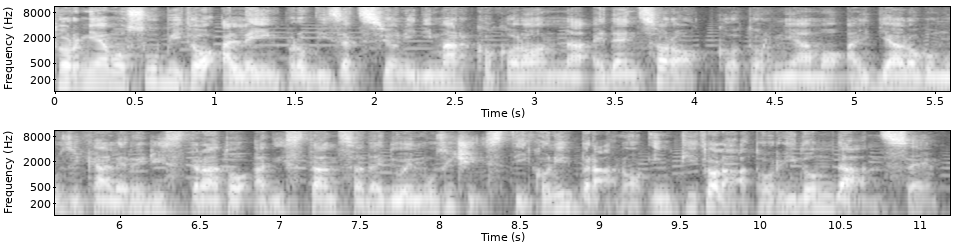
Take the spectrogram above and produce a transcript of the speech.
Torniamo subito alle improvvisazioni di Marco Colonna ed Enzo Rocco, torniamo al dialogo musicale registrato a distanza dai due musicisti con il brano intitolato Ridondanze.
